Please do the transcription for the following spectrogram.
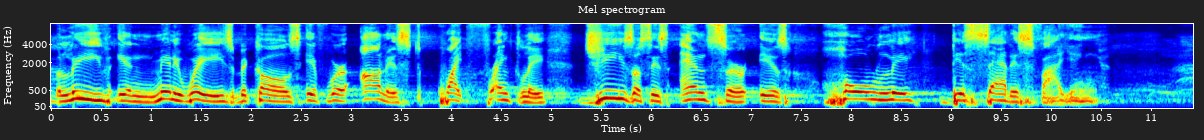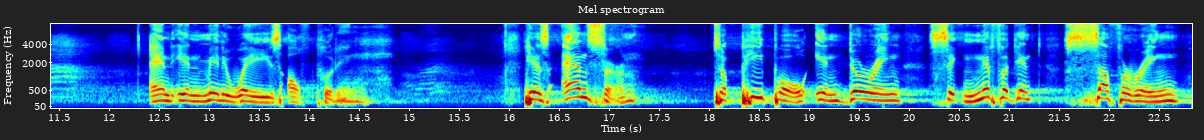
believe, in many ways, because if we're honest, quite frankly, Jesus' answer is wholly dissatisfying and in many ways off putting. His answer to people enduring significant suffering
